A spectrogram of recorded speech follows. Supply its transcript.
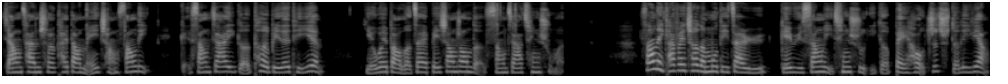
将餐车开到每一场丧礼，给丧家一个特别的体验，也喂饱了在悲伤中的丧家亲属们。丧礼咖啡车的目的在于给予丧礼亲属一个背后支持的力量。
